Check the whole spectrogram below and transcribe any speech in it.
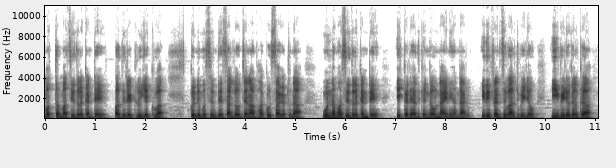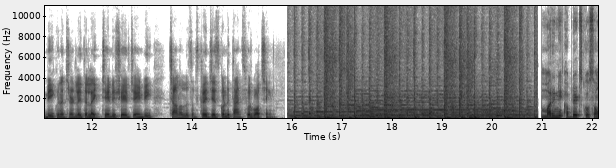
మొత్తం మసీదుల కంటే పది రెట్లు ఎక్కువ. కొన్ని ముస్లిం దేశాల్లో జనాభాకు సగటున ఉన్న మసీదుల కంటే ఇక్కడే అధికంగా ఉన్నాయని అన్నారు. ఇది ఫ్రెండ్స్ ఇవాళ వీడియో. ఈ వీడియో కనుక మీకు నచ్చినట్లయితే లైక్ చేయండి షేర్ చేయండి. ఛానల్ను సబ్స్క్రైబ్ చేసుకోండి. Thanks for watching. మరిన్ని అప్డేట్స్ కోసం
